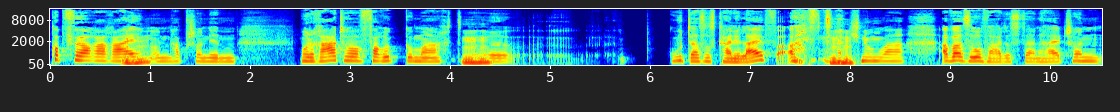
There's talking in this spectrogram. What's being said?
Kopfhörer rein mhm. und habe schon den Moderator verrückt gemacht. Mhm. Äh, gut, dass es keine Live-Aufzeichnung mhm. war, aber so war das dann halt schon,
